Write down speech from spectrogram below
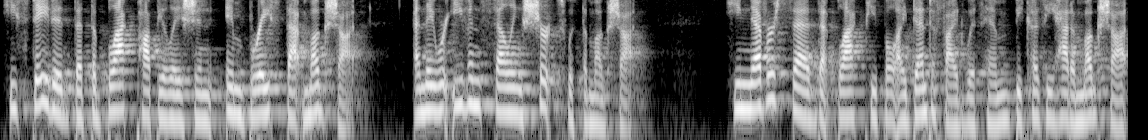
He stated that the black population embraced that mugshot, and they were even selling shirts with the mugshot. He never said that black people identified with him because he had a mugshot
